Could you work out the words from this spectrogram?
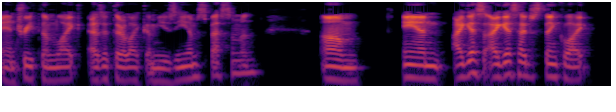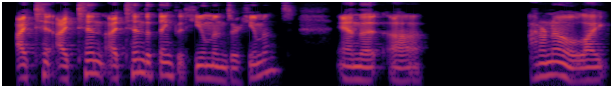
and treat them like as if they're like a museum specimen. Um, and I guess I guess I just think like I tend I tend I tend to think that humans are humans, and that uh, I don't know like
